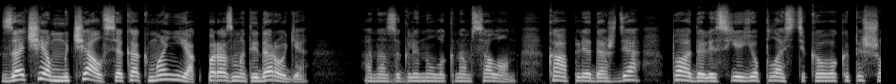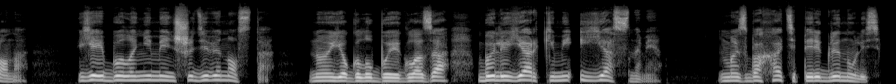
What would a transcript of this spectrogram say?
Зачем мчался, как маньяк, по размытой дороге?» Она заглянула к нам в салон. Капли дождя падали с ее пластикового капюшона. Ей было не меньше девяносто, но ее голубые глаза были яркими и ясными. Мы с Бахати переглянулись,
